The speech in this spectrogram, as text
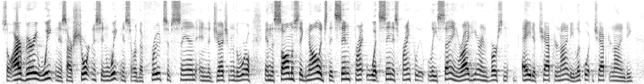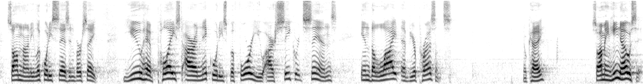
So, our very weakness, our shortness and weakness, are the fruits of sin and the judgment of the world. And the psalmist acknowledged that sin, what sin is frankly saying right here in verse 8 of chapter 90. Look what chapter 90, Psalm 90, look what he says in verse 8. You have placed our iniquities before you, our secret sins, in the light of your presence. Okay? So, I mean, he knows it.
